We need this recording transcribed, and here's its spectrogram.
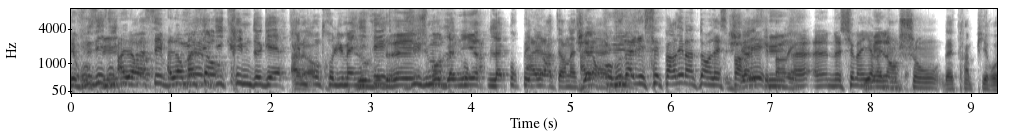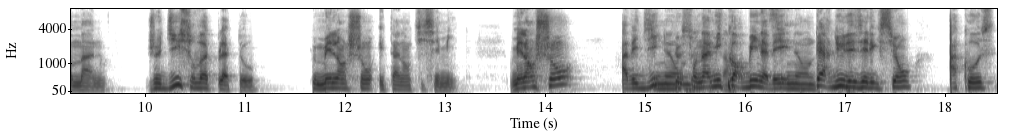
je vous ai dit, Alors, passez, vous alors m'avez maintenant- dit crime de guerre, crime Alors, contre l'humanité, jugement de la Cour, de la Cour pénale Alors, internationale. alors, on vous a laissé parler, maintenant on laisse parler euh, euh, Monsieur Maillard. Mélenchon d'être un pyromane. Je dis sur votre plateau que Mélenchon est un antisémite. Mélenchon avait dit que son ami dire. Corbyn avait perdu les élections à cause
